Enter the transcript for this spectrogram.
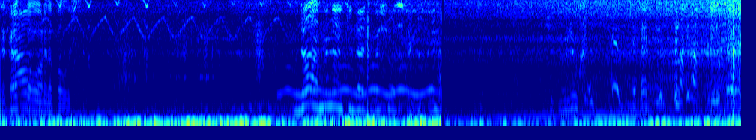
Как раз поворота получится. Да, мне кидать, вы что? Thank you.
